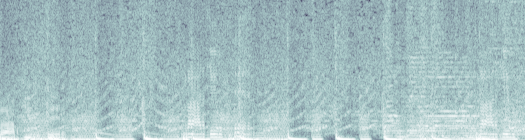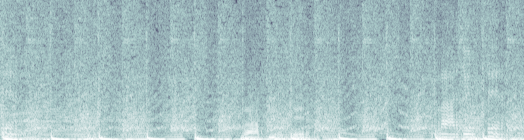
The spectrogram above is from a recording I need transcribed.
Radio Ferro. Radio Ferro. Radio Ferro. Radio Ferro. Radio Ferro.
